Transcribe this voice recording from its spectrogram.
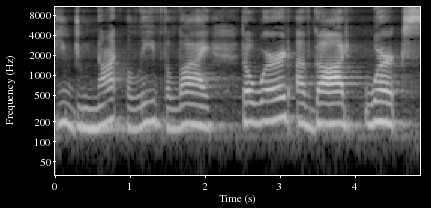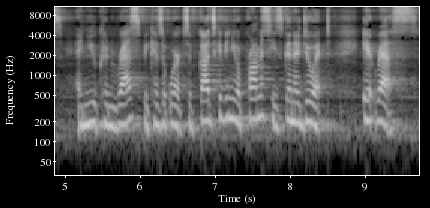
you do not believe the lie. The word of God works, and you can rest because it works. If God's given you a promise, He's going to do it. It rests.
